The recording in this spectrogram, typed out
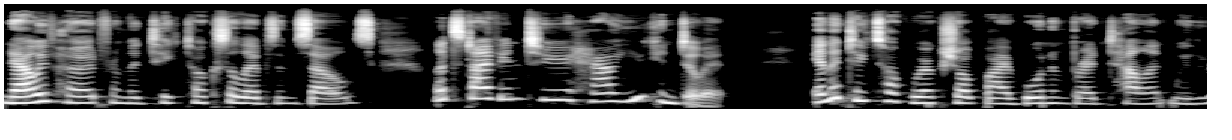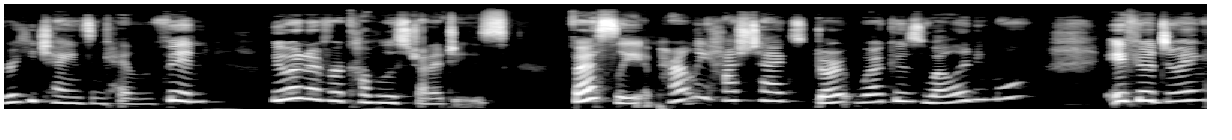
Now we've heard from the TikTok celebs themselves, let's dive into how you can do it. In the TikTok workshop by Born and Bred Talent with Ricky Chains and Caleb Finn, we went over a couple of strategies. Firstly, apparently hashtags don't work as well anymore. If you're doing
